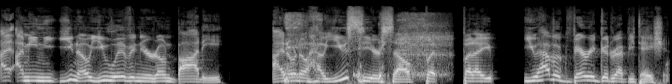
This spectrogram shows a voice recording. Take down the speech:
I, I mean, you know, you live in your own body. I don't know how you see yourself, but but I you have a very good reputation.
